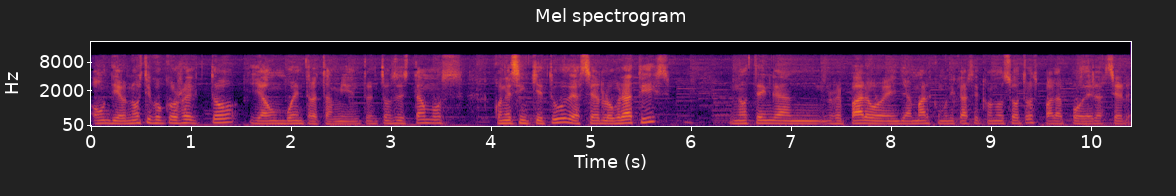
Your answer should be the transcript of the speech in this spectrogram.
a un diagnóstico correcto y a un buen tratamiento. Entonces estamos con esa inquietud de hacerlo gratis, no tengan reparo en llamar, comunicarse con nosotros para poder hacer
